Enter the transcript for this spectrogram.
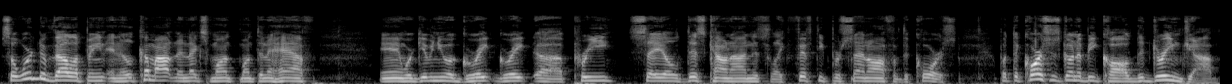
So we're developing, and it'll come out in the next month, month and a half, and we're giving you a great, great uh, pre-sale discount on this, like 50% off of the course. But the course is going to be called The Dream Job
